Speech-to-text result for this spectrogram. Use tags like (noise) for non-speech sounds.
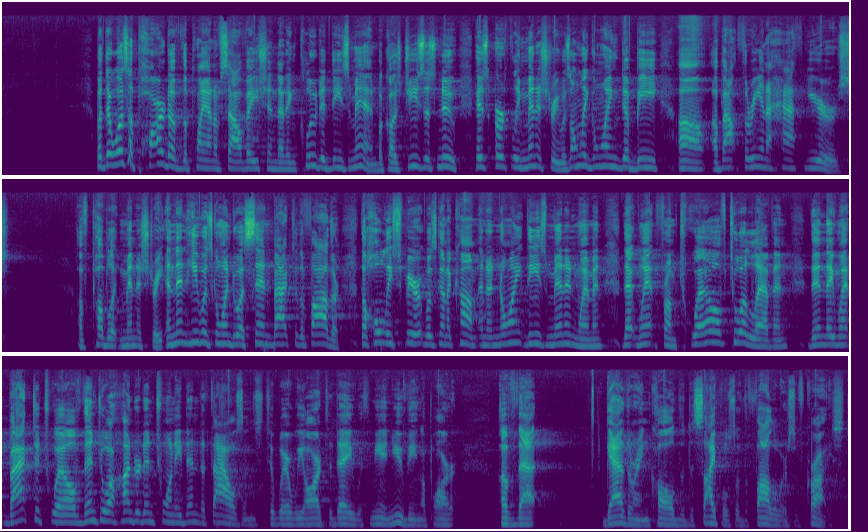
But there was a part of the plan of salvation that included these men because Jesus knew his earthly ministry was only going to be uh, about three and a half years of public ministry. And then he was going to ascend back to the Father. The Holy Spirit was going to come and anoint these men and women that went from 12 to 11, then they went back to 12, then to 120, then to thousands, to where we are today with me and you being a part of that gathering called the disciples of the followers of Christ.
